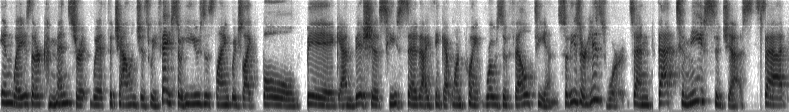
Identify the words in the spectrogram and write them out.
in ways that are commensurate with the challenges we face. So he uses language like bold, big, ambitious. He said, I think at one point, Rooseveltian. So these are his words. And that to me suggests that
